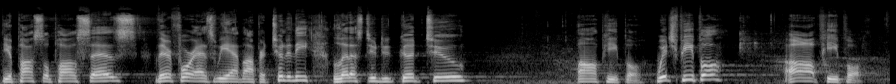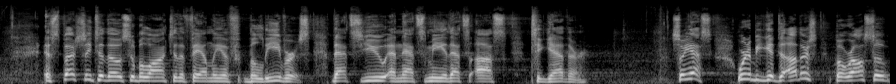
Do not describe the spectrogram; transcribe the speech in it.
The Apostle Paul says, Therefore, as we have opportunity, let us do good to all people. Which people? All people. Especially to those who belong to the family of believers. That's you and that's me, that's us together. So, yes, we're to be good to others, but we're also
